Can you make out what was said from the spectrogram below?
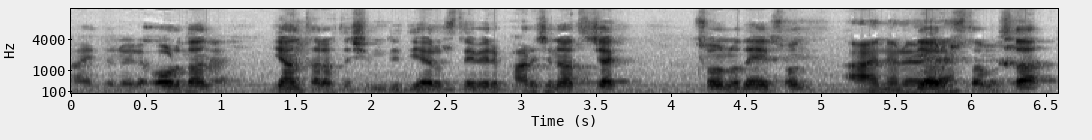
Aynen öyle. Oradan yan tarafta şimdi diğer ustaya verip harcını atacak. Sonra da en son Aynen diğer öyle. ustamız da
